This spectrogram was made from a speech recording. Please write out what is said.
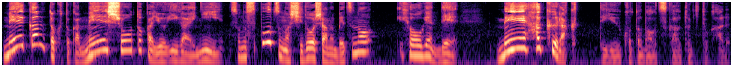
名監督とか名将とかいう以外に、そのスポーツの指導者の別の表現で、名伯楽っていう言葉を使う時とかある。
